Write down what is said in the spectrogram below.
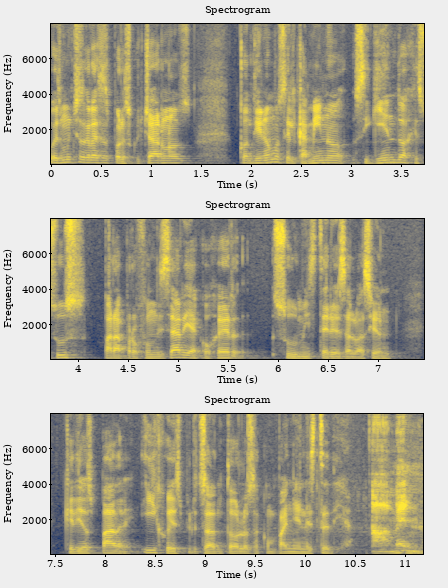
Pues muchas gracias por escucharnos. Continuamos el camino siguiendo a Jesús para profundizar y acoger su misterio de salvación. Que Dios Padre, Hijo y Espíritu Santo los acompañe en este día. Amén.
